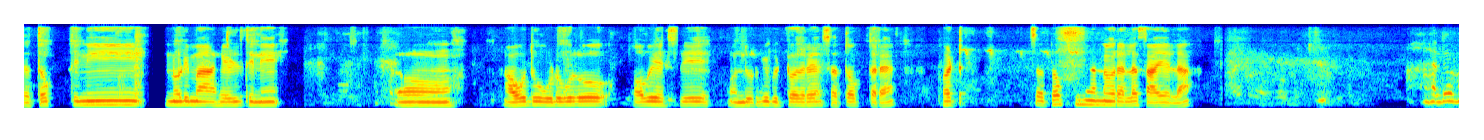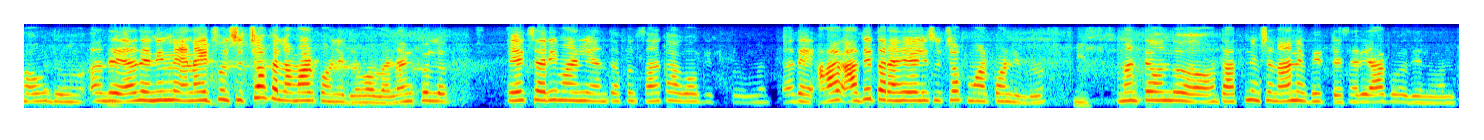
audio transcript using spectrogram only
ಸತ್ತೋಗ್ತೀನಿ ನೋಡಿಮ್ಮ ಹೇಳ್ತೀನಿ. ಆ, ಹೌದು ಹುಡುಗರು ಆಬ್ವಿಯಸ್ಲಿ ಒಂದು ಹುಡುಗಿ ಬಿಟ್ಟು ಹೋದ್ರೆ ಸತ್ತೋಗ್ತಾರೆ ಬಟ್ ಸತ್ತೋಗ್ತೀನಿ ಅನ್ನೋರೆಲ್ಲ ಸಾಯಲ್ಲ. ಅದು ಹೌದು. ಅದೇ ಅದೇ ನಿನ್ನೆ ನೈಟ್ ಫುಲ್ ಸ್ವಿಚ್ ಆಫ್ ಎಲ್ಲ ಮಾಡ್ಕೊಂಡಿದ್ರು ಮೊಬೈಲ್ ನಂಗ್ ಫುಲ್ ಹೇಗ್ ಸರಿ ಮಾಡ್ಲಿ ಅಂತ ಫುಲ್ ಸಾಕಾಗೋಗಿತ್ತು. ಮತ್ತೆ ಅದೇ ಅದೇ ತರ ಹೇಳಿ ಸ್ವಿಚ್ ಆಫ್ ಮಾಡ್ಕೊಂಡಿದ್ರು. ಮತ್ತೆ ಒಂದು ಒಂದು ಹತ್ತು ನಿಮಿಷ ನಾನೇ ಬಿಟ್ಟೆ ಸರಿ ಆಗೋದೇನು ಅಂತ.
